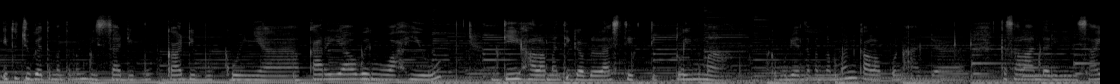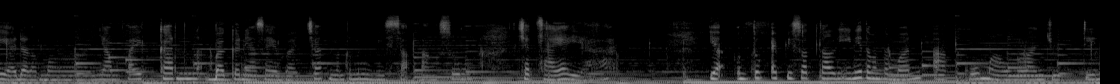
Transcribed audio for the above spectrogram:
itu juga teman-teman bisa dibuka di bukunya karya Wing Wahyu di halaman 13.5 kemudian teman-teman kalaupun ada kesalahan dari saya dalam menyampaikan bagian yang saya baca teman-teman bisa langsung chat saya ya. Ya, untuk episode kali ini teman-teman, aku mau melanjutin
